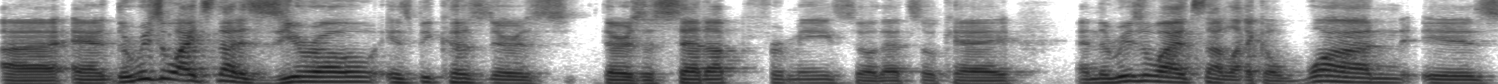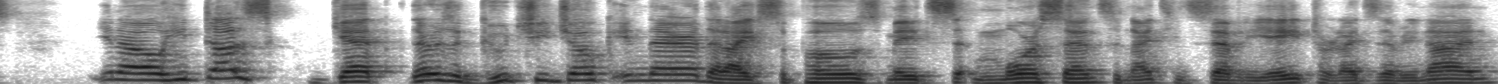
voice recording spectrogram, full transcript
Uh, and the reason why it's not a zero is because there's there's a setup for me, so that's okay. And the reason why it's not like a one is, you know, he does get there's a Gucci joke in there that I suppose made more sense in 1978 or 1979,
